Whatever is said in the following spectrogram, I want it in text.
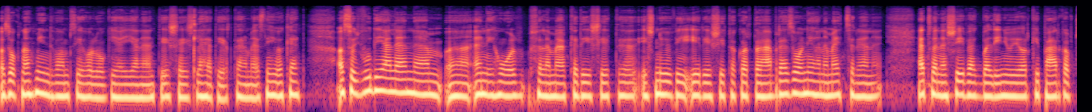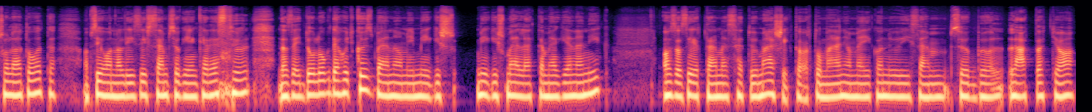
azoknak mind van pszichológiai jelentése, és lehet értelmezni őket. Az, hogy Woody Allen nem Annie Hall felemelkedését és nővé érését akarta ábrázolni, hanem egyszerűen egy 70-es évekbeli New Yorki párkapcsolatot a pszichoanalízis szemszögén keresztül, az egy dolog, de hogy közben, ami mégis, mégis mellette megjelenik, az az értelmezhető másik tartomány, amelyik a női szemszögből láttatja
